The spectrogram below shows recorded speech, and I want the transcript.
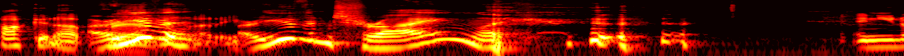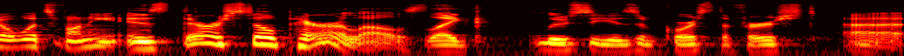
fuck it up Are for you even everybody? are you even trying? Like And you know what's funny is there are still parallels. Like Lucy is of course the first uh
